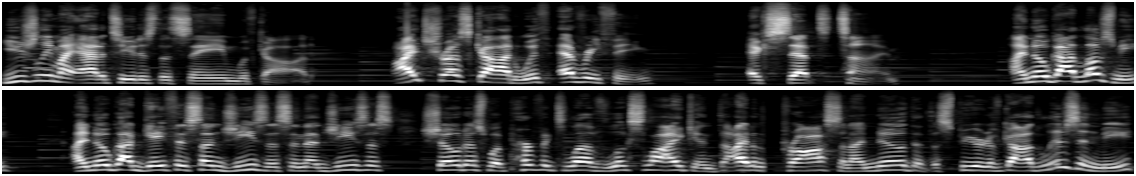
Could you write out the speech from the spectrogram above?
usually my attitude is the same with God. I trust God with everything except time. I know God loves me, I know God gave his son Jesus and that Jesus showed us what perfect love looks like and died on the cross. And I know that the Spirit of God lives in me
